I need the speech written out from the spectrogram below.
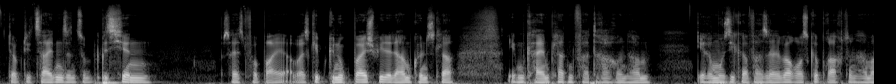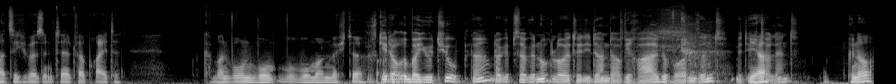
ich glaube, die Zeiten sind so ein bisschen, was heißt vorbei, aber es gibt genug Beispiele, da haben Künstler eben keinen Plattenvertrag und haben ihre Musik einfach selber rausgebracht und haben halt sich über das Internet verbreitet. Kann man wohnen, wo, wo, man möchte. Das geht auch Also- über YouTube, ne? Da gibt es ja genug Leute, die dann da viral geworden sind mit ihrem Ja. Talent. Genau.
